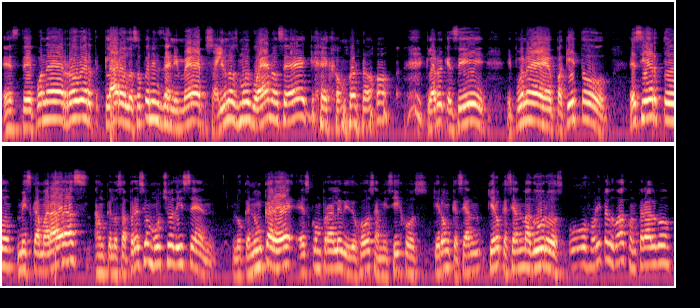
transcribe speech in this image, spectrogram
Este, pone Robert, claro, los openings de anime, pues hay unos muy buenos, ¿eh? Que, ¿Cómo no? claro que sí. Y pone Paquito, es cierto, mis camaradas, aunque los aprecio mucho, dicen, lo que nunca haré es comprarle videojuegos a mis hijos. Quiero que sean, quiero que sean maduros. Uf, ahorita les voy a contar algo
